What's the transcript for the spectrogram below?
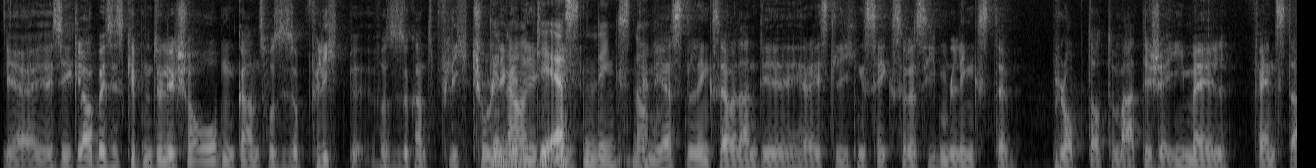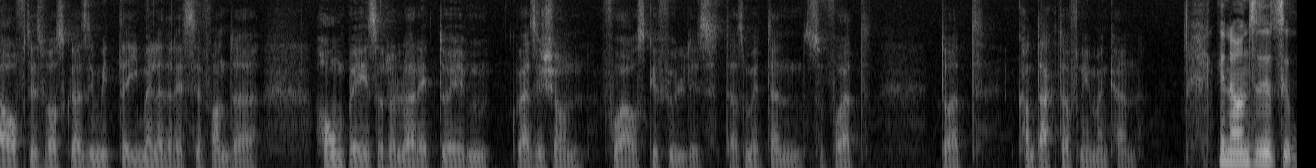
Ja, also ich glaube, es, gibt natürlich schon oben ganz, wo sie so Pflicht, wo sie so ganz pflichtschuldige Genau, die ersten Links noch. Den ersten Links, aber dann die restlichen sechs oder sieben Links, da ploppt automatisch ein E-Mail-Fenster auf, das was quasi mit der E-Mail-Adresse von der Homebase oder Loretto eben quasi schon vorausgefüllt ist, dass man dann sofort dort Kontakt aufnehmen kann. Genau, und es ist jetzt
